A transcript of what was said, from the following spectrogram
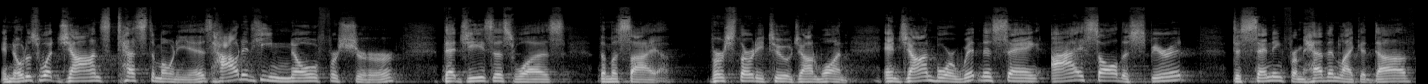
And notice what John's testimony is. How did he know for sure that Jesus was the Messiah? Verse 32 of John 1. And John bore witness, saying, I saw the Spirit descending from heaven like a dove,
